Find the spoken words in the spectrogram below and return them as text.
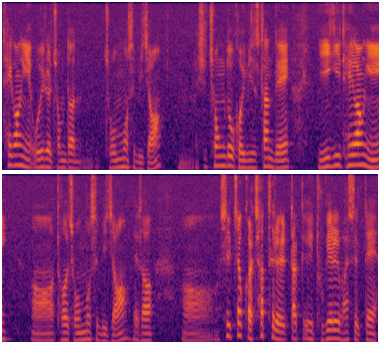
태광이 오히려 좀 더 좋은 모습이죠. 음, 시총도 거의 비슷한데 이익이 태광이 어, 더 좋은 모습이죠. 그래서 어, 실적과 차트를 딱 이 두 개를 봤을 때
